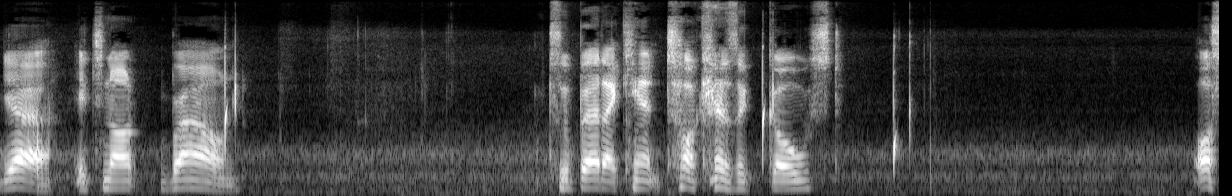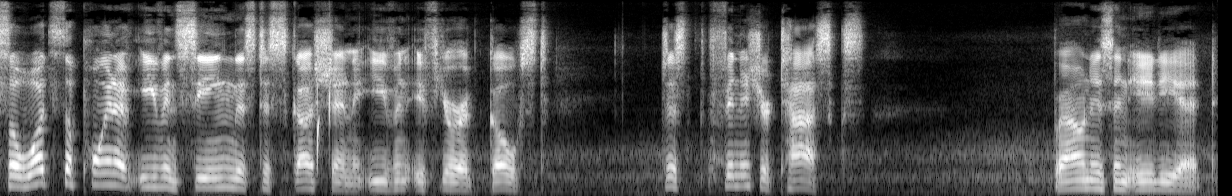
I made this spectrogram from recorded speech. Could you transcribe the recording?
Yeah, it's not brown. Too bad I can't talk as a ghost. Also, what's the point of even seeing this discussion, even if you're a ghost? Just finish your tasks. Brown is an idiot.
